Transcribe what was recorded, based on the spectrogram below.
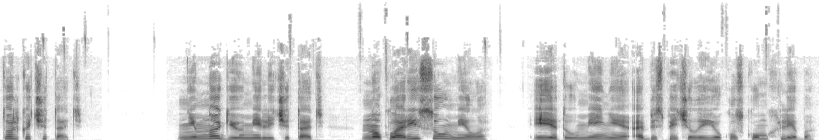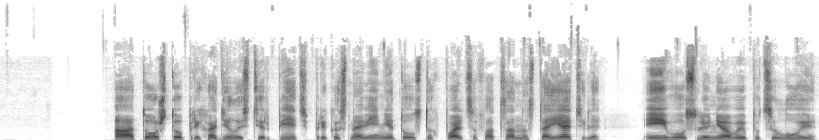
только читать. Немногие умели читать, но Клариса умела, и это умение обеспечило ее куском хлеба. А то, что приходилось терпеть прикосновение толстых пальцев отца-настоятеля и его слюнявые поцелуи,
